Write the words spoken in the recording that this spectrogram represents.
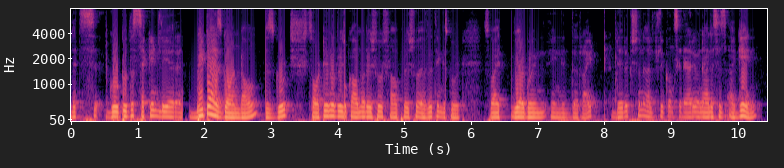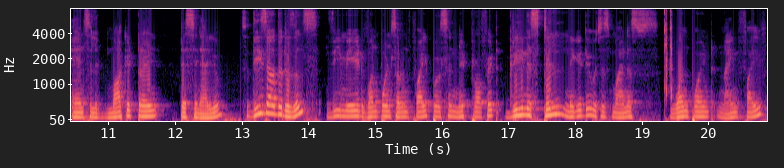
Let's go to the second layer and beta has gone down, This is good. Sortino ratio, gamma ratio, Sharpe ratio, everything is good. So I, we are going in the right direction. I'll click on scenario analysis again and select market trend test scenario. So these are the results. We made 1.75% net profit. Green is still negative, which is minus 1.95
